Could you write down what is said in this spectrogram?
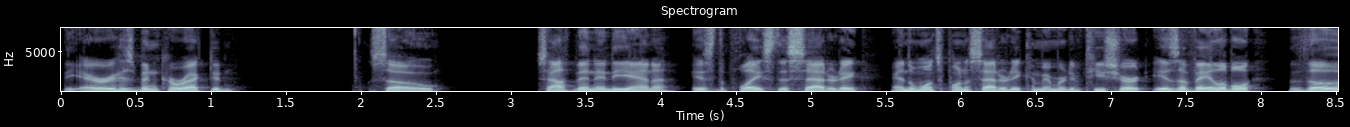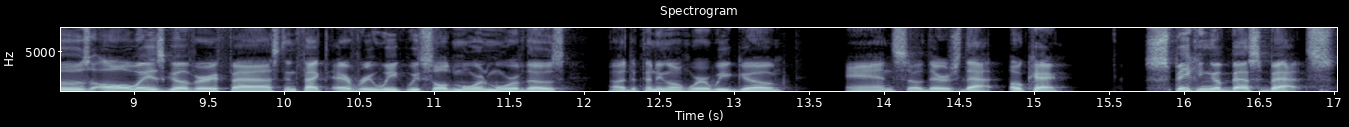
the error has been corrected. So South Bend, Indiana is the place this Saturday, and the Once Upon a Saturday commemorative t shirt is available. Those always go very fast. In fact, every week we've sold more and more of those, uh, depending on where we go. And so there's that. Okay, speaking of best bets,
